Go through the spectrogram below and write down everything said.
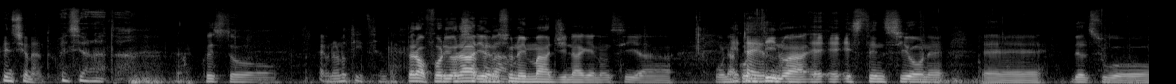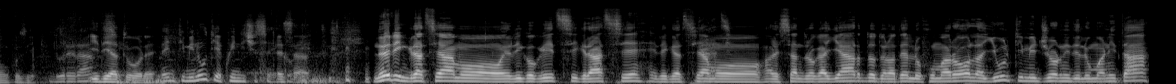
Pensionato. pensionato. Questo È una notizia. Però fuori Non orario sapevamo. nessuno immagina che non sia una Eterno. continua e- e- estensione eh, del suo così, Durerà ideatore. sì, 20 minuti e 15 secondi. Esatto. Noi ringraziamo Enrico Ghezzi, grazie, e ringraziamo Alessandro Gagliardo, Donatello Fumarola, Gli ultimi giorni dell'umanità,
